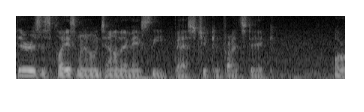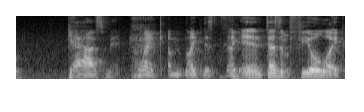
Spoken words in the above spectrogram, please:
There's this place in my hometown that makes the best chicken fried steak. Orgasmic. Like um, like this like and it doesn't feel like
